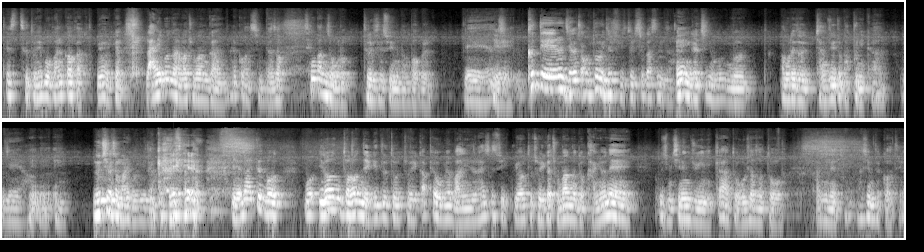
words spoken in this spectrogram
테스트도 해보고 할 것 같고요. 그러니까 라이브는 아마 조만간 할 것 같습니다. 그래서 생방송으로 들으실 수 있는 방법을 예. 예. 그때는 제가 조금 도움이 될 수 있을 것 같습니다. 예, 그러니까 지금 뭐 아무래도 장중이 좀 바쁘니까 예. 예, 예, 예. 눈치가 좀 많이 보입니다. 예, 하여튼 뭐, 뭐, 이런 저런 얘기들도 저희 카페 오면 많이들 하실 수 있고요. 또 저희가 조만간 또 강연회 또 지금 진행 중이니까 또 오셔서 또 강연회 좀 하시면 될 것 같아요.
